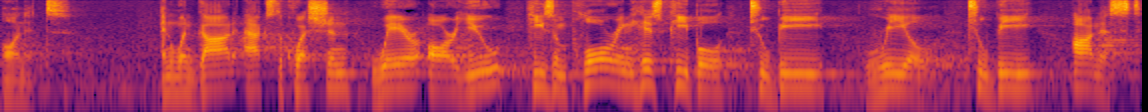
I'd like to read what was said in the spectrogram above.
on it. And when God asks the question, Where are you? He's imploring his people to be real, to be honest,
